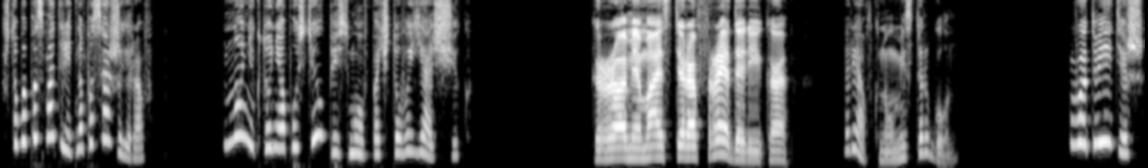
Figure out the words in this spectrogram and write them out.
чтобы посмотреть на пассажиров. Но никто не опустил письмо в почтовый ящик. «Кроме мастера Фредерика!» — рявкнул мистер Гун. «Вот видишь!»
